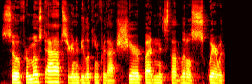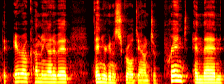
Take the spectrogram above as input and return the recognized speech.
So for most apps, you're gonna be looking for that share button. It's that little square with the arrow coming out of it. Then you're gonna scroll down to print and then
